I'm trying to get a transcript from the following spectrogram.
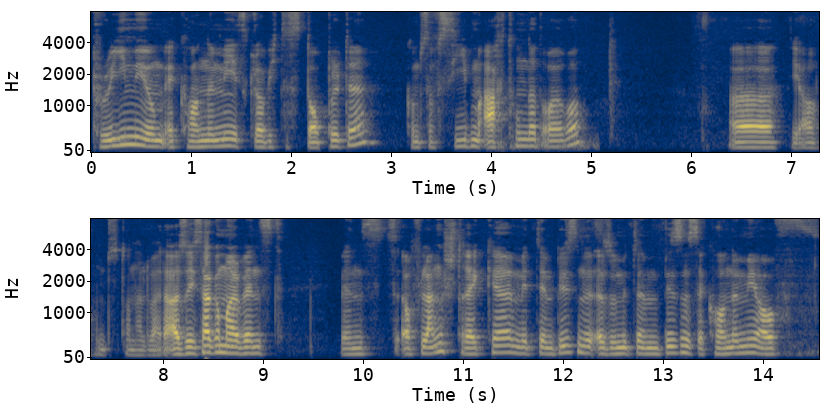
Premium Economy ist, glaube ich, das Doppelte. Kommst auf 700, 800 Euro. Äh, ja, und dann halt weiter. Also ich sage mal, wenn es wenn es auf Langstrecke mit dem Business, also mit dem Business Economy auf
